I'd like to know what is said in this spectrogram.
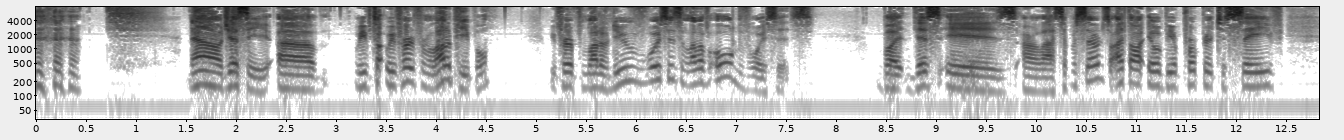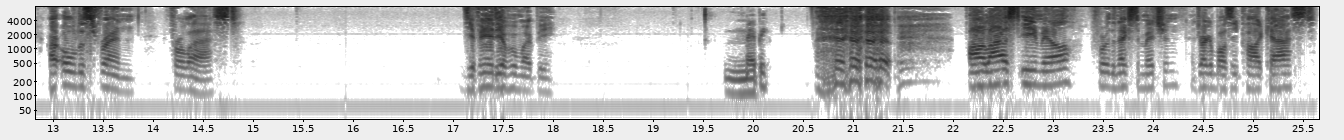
now, Jesse, uh, we've ta- we've heard from a lot of people. We've heard from a lot of new voices and a lot of old voices. But this is our last episode, so I thought it would be appropriate to save our oldest friend for last. Do you have any idea who it might be? Maybe. our last email for the Next Dimension, Dragon Ball Z podcast,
